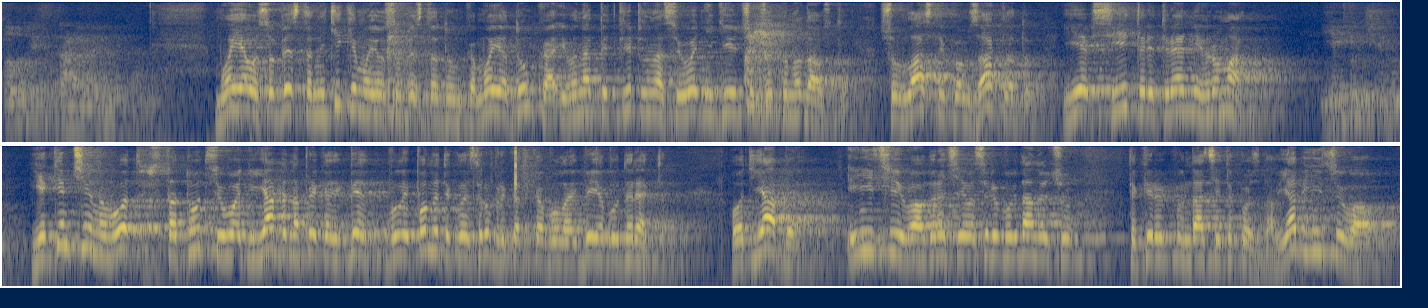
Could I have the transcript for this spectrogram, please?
Славутської центральної лікарні? Моя особиста, не тільки моя особиста думка, моя думка, і вона підкріплена сьогодні діючим законодавством. що власником закладу є всі територіальні громади. Яким чином? Яким чином, от статут сьогодні, я би, наприклад, якби були, пам'ятаєте, колись рубрика така була, якби я був директором, от я би ініціював, до речі, Василю Богдановичу такі рекомендації також дав. Я б ініціював,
